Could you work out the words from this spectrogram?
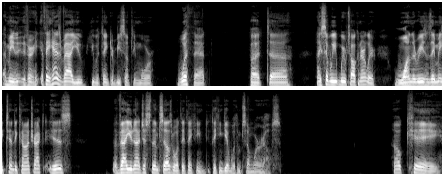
I mean, if if he has value, you would think there'd be something more with that. But uh, like I said, we, we were talking earlier. One of the reasons they may tend to contract is value not just to themselves, but what they think they can get with them somewhere else. Okay,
